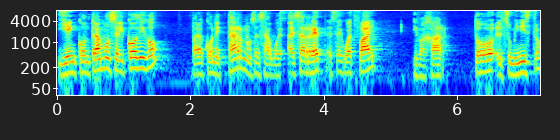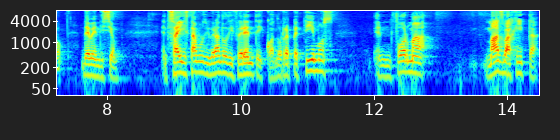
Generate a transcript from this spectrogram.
y encontramos el código para conectarnos a esa, a esa red, ese Wi-Fi y bajar todo el suministro de bendición. Entonces ahí estamos vibrando diferente y cuando repetimos en forma más bajita,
